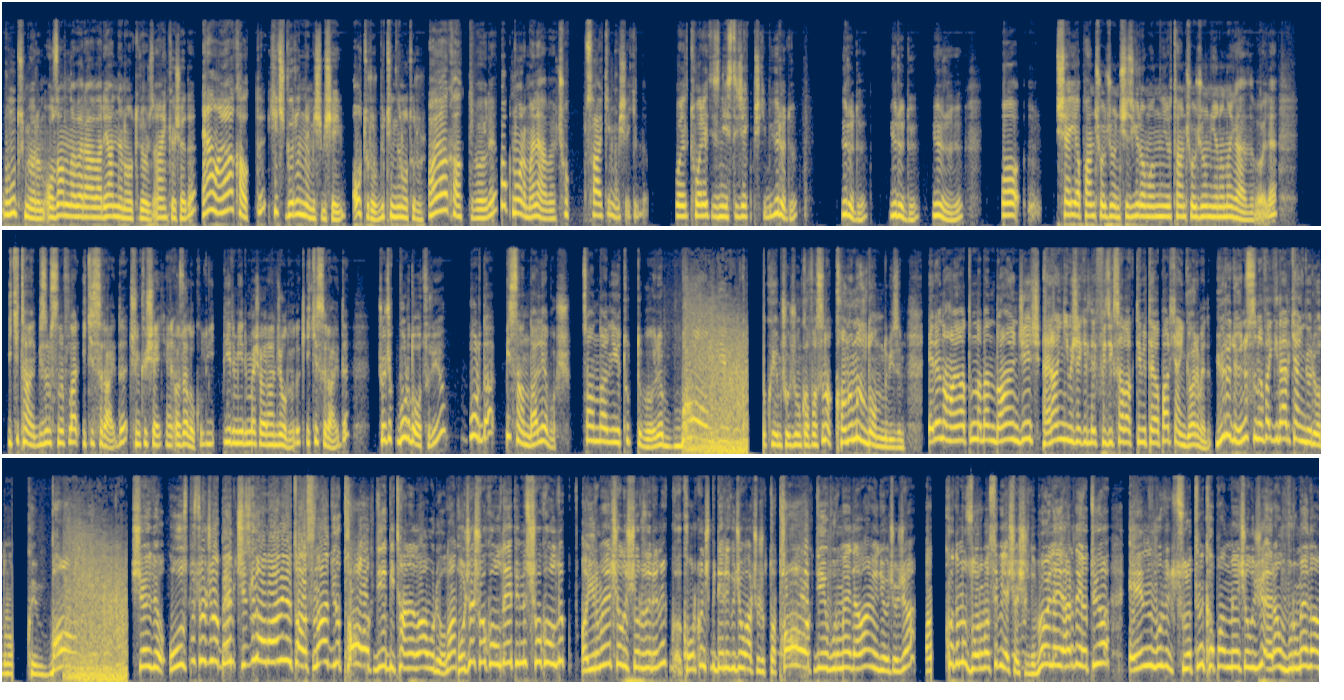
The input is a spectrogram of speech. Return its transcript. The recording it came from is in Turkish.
unutmuyorum. Ozan'la beraber yan yana oturuyoruz en köşede. Eren ayağa kalktı. Hiç görülmemiş bir şey. Oturur. Bütün gün oturur. Ayağa kalktı böyle. Çok normal abi. Çok sakin bir şekilde. Böyle tuvalet izni isteyecekmiş gibi yürüdü. Yürüdü. Yürüdü. Yürüdü. O şey yapan çocuğun, çizgi romanını yırtan çocuğun yanına geldi böyle. İki tane bizim sınıflar iki sıraydı. Çünkü şey yani özel okul 20-25 öğrenci oluyorduk. iki sıraydı. Çocuk burada oturuyor. Burada bir sandalye boş. Sandalyeyi tuttu böyle bam diye koyayım çocuğun kafasına kanımız dondu bizim. Eren'i hayatımda ben daha önce hiç herhangi bir şekilde fiziksel aktivite yaparken görmedim. Yürüdüğünü sınıfa giderken görüyordum koyayım. Bam diye. Şey diyor Oğuz bu çocuğu benim çizgi romanı yırtarsın ha diyor tak diye bir tane daha vuruyor lan. Hoca şok oldu hepimiz şok olduk. Ayırmaya çalışıyoruz Eren'i. Korkunç bir deli gücü var çocukta. Tak diye vurmaya devam ediyor çocuğa. Kodumun zorbası bile şaşırdı. Böyle yerde yatıyor. Eren'in vur suratını kapanmaya çalışıyor. Eren vurmaya devam ediyor.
